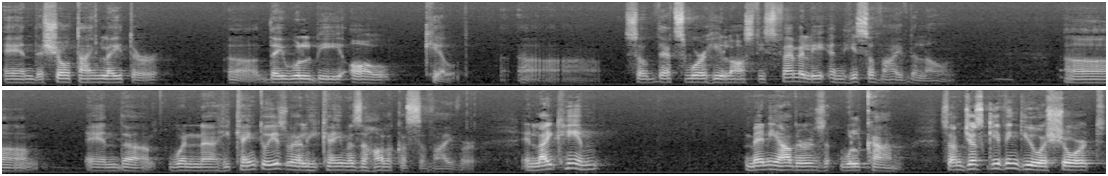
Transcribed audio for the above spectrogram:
And a short time later, uh, they will be all killed. Uh, so that's where he lost his family and he survived alone. Um, and uh, when uh, he came to Israel, he came as a Holocaust survivor. And like him, many others will come. So I'm just giving you a short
